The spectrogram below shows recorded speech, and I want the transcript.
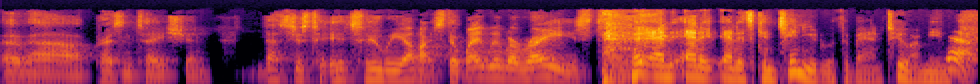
of our presentation that's just it's who we are. It's the way we were raised, and and it, and it's continued with the band too. I mean, yeah,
